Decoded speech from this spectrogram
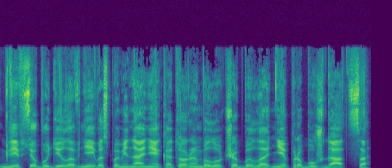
где все будило в ней воспоминания, которым бы лучше было не пробуждаться.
